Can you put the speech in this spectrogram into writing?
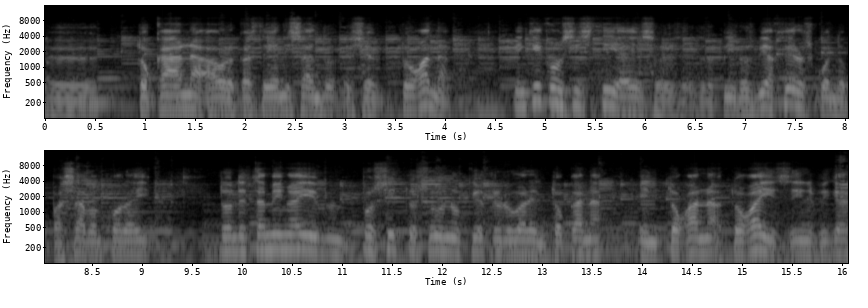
eh, Tocana, ahora castellanizando, es el Togana. ¿En qué consistía eso? Los viajeros cuando pasaban por ahí, donde también hay positos uno que otro lugar en Tocana, en Togana, Togay significa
